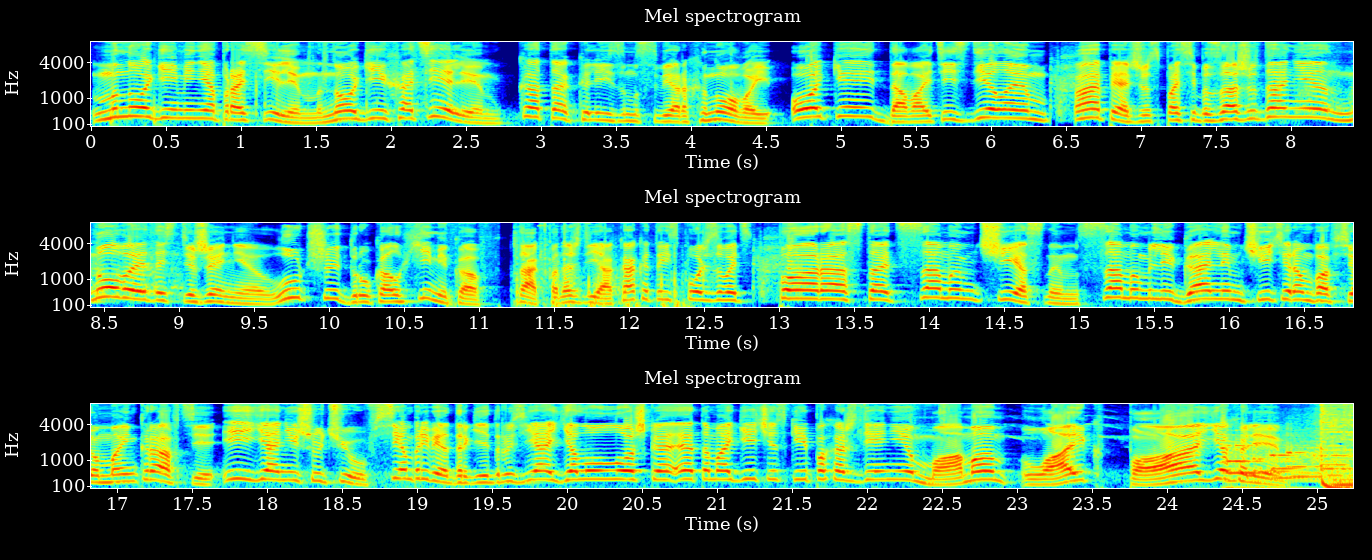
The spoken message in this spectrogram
Многие меня просили, многие хотели. Катаклизм сверхновой. Окей, давайте сделаем. Опять же, спасибо за ожидание. Новое достижение. Лучший друг алхимиков. Так, подожди, а как это использовать? Пора стать самым честным, самым легальным читером во всем Майнкрафте. И я не шучу. Всем привет, дорогие друзья. Я Ложка. Это магические похождения. Мама, лайк, поехали! И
